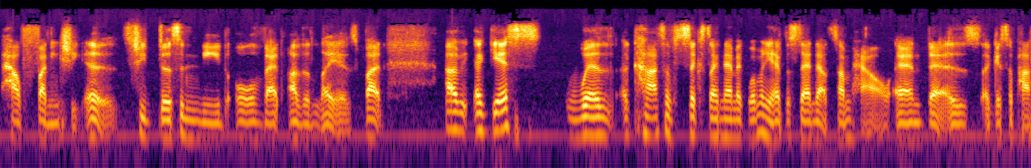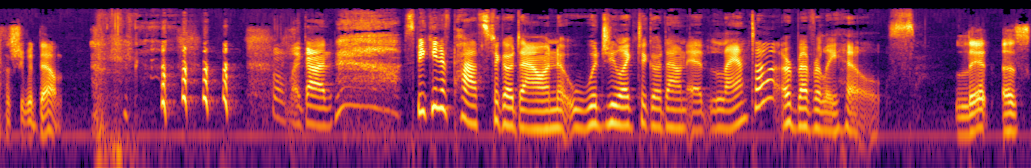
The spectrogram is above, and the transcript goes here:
how funny she is. She doesn't need all that other layers. But I, I guess with a cast of six dynamic women, you have to stand out somehow, and that is, I guess, a path that she went down. oh my god! Speaking of paths to go down, would you like to go down Atlanta or Beverly Hills? Let us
